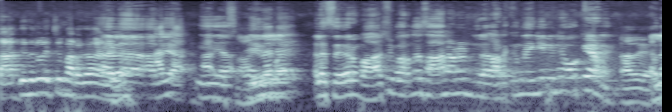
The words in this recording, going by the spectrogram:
സാധ്യതകൾ വെച്ച് പറഞ്ഞതാണ്. അല്ല, ഈ സാർ പറഞ്ഞ സാധനമാണ് നടക്കുന്നതെങ്കിൽ പിന്നെ ഓക്കെയാണ്. അതെ അല്ല,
